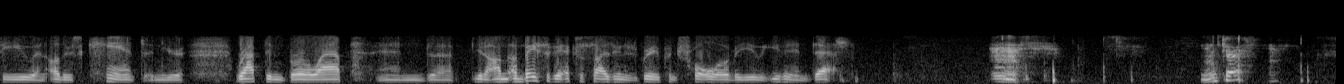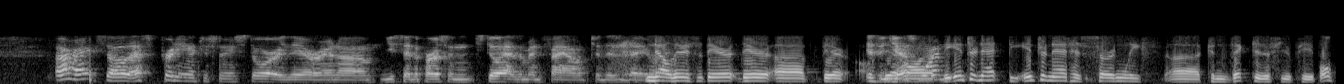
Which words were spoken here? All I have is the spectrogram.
see you and others can't, and you're wrapped in burlap, and uh, you know I'm, I'm basically exercising a degree of control over you even in death. Mm. Okay. All right, so that's a pretty interesting story there, and um, you said the person still hasn't been found to this day. No, there's there there uh there Is it there just are, one? the internet the internet has certainly uh convicted a few people.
